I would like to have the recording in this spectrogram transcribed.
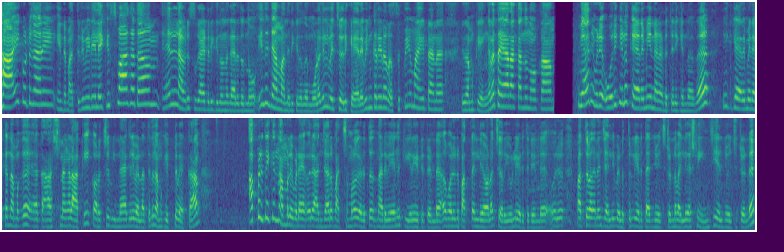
Hi കൂട്ടുകാരെ എന്റെ മറ്റൊരു വീഡിയോയിലേക്ക് സ്വാഗതം. എല്ലാവരും സുഖമായിട്ടിരിക്കുന്നു എന്ന് കരുതുന്നു. ഇന്ന് ഞാൻ വന്നിരിക്കുന്നത് മുളകിൽ വെച്ച് ഒരു കേരവിൻ കറിയുടെ റെസിപ്പിയുമായിട്ടാണ്. ഇത് നമുക്ക് എങ്ങനെ തയ്യാറാക്കാമെന്ന് നോക്കാം. ഞാനിവിടെ ഒരു കിലോ കേരമീനാണ് എടുത്തിരിക്കുന്നത്. ഈ കേരമീനൊക്കെ നമുക്ക് കഷ്ണങ്ങളാക്കി കുറച്ച് വിനാഗിരി വെള്ളത്തിൽ നമുക്ക് ഇട്ട് വെക്കാം. അപ്പോഴത്തേക്കും നമ്മളിവിടെ ഒരു അഞ്ചാറ് പച്ചമുളക് എടുത്ത് നടുവേന്ന് കീറിയിട്ടിട്ടുണ്ട്. അതുപോലെ ഒരു പത്തല്ലിയോളം ചെറിയുള്ളി എടുത്തിട്ടുണ്ട്. ഒരു പത്ത് പതിനഞ്ച് അല്ലി വെളുത്തുള്ളി എടുത്ത് അരിഞ്ഞ് വെച്ചിട്ടുണ്ട്. വലിയ കഷ്ണം ഇഞ്ചി അരിഞ്ഞ് വെച്ചിട്ടുണ്ട്.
